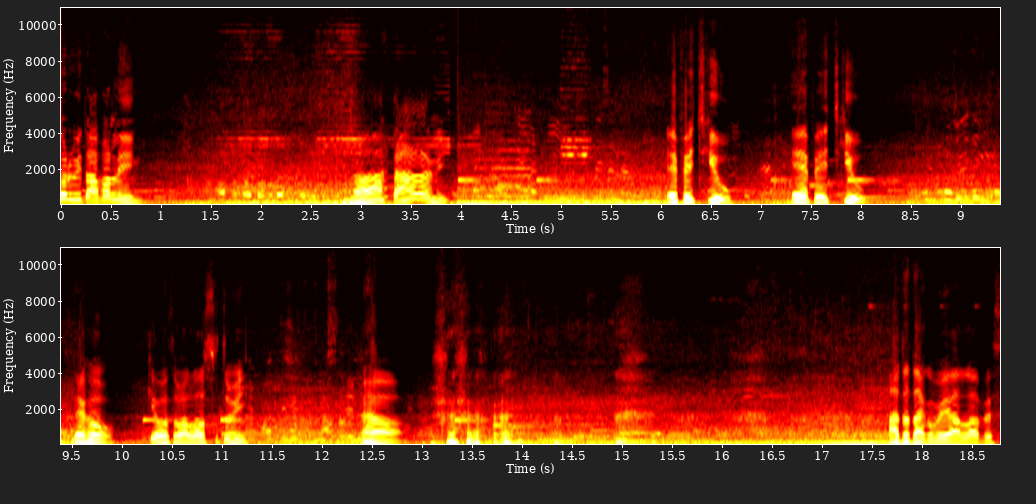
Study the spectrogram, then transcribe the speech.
করবি তাফালিং না টানানি F H Q F H Q দেখো, কে বলছো ভালো আছো তুমি? হ্যাঁ। আচ্ছা থাকো ভাই আল্লাহ হাফেজ।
